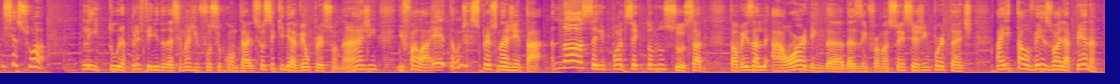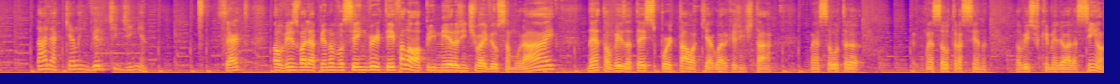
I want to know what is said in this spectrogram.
E se a sua leitura preferida dessa imagem fosse o contrário, se você queria ver o personagem e falar, eita, onde que esse personagem tá? Nossa, ele pode ser que tome um susto, sabe? Talvez a, a ordem da, das informações seja importante. Aí talvez valha a pena dar-lhe aquela invertidinha, certo? talvez valha a pena você inverter e falar, ó, primeiro a gente vai ver o samurai, né? Talvez até esse portal aqui agora que a gente tá com essa outra com essa outra cena, talvez fique melhor assim, ó.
